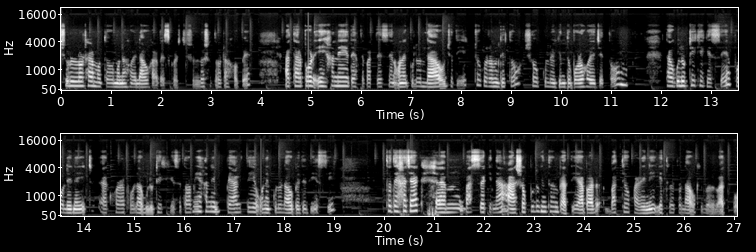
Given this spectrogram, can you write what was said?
ষোলোটার মতো মনে হয় লাউ হারভেস্ট করেছে, ষোলো সতেরোটা হবে। আর তারপর এইখানে দেখতে পারতেছেন অনেকগুলো লাউ, যদি একটু গরম দিত, সবগুলোই কিন্তু বড় হয়ে যেত। লাউগুলো টিকে গেছে, পলিনেট করার পর লাউগুলো টিকে গেছে। তো আমি এখানে ব্যাগ দিয়ে অনেকগুলো লাউ বেঁধে দিয়েছি। তো দেখা যাক বাচ্চা কিনা। আর সবগুলো কিন্তু আমি দিয়ে আবার বাঁধতেও পারিনি। এত এত লাউ কীভাবে বাঁধবো?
